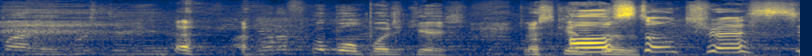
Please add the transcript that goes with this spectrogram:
Parei, gostei. Agora ficou bom o podcast. Austin Trust.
